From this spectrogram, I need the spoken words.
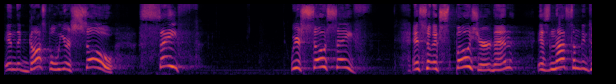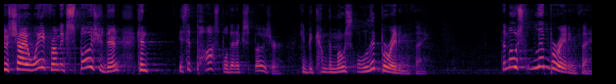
in the gospel we are so safe. We are so safe. And so exposure then is not something to shy away from. Exposure then can, is it possible that exposure can become the most liberating thing. The most liberating thing.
